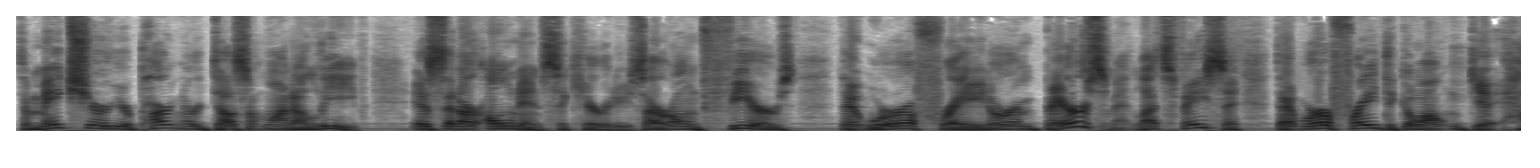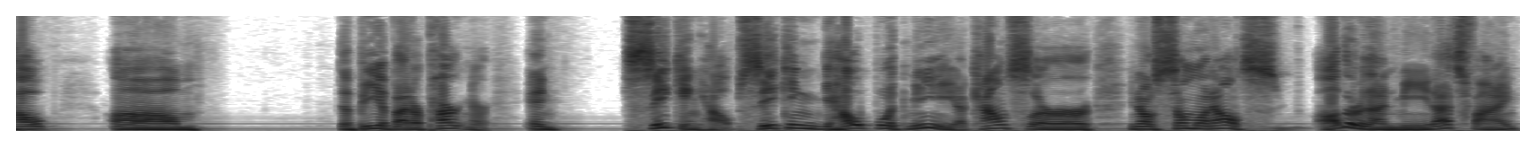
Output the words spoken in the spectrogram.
to make sure your partner doesn't want to leave? Is that our own insecurities, our own fears that we're afraid, or embarrassment? Let's face it, that we're afraid to go out and get help um, to be a better partner. And seeking help, seeking help with me, a counselor, or you know someone else other than me, that's fine.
